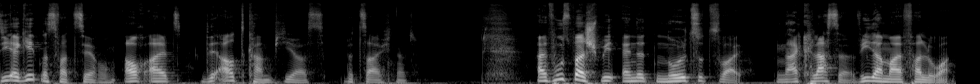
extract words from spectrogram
Die Ergebnisverzerrung, auch als The Outcome Bias bezeichnet. Ein Fußballspiel endet 0 zu 2. Na klasse, wieder mal verloren.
